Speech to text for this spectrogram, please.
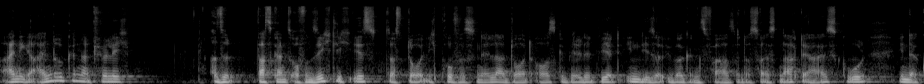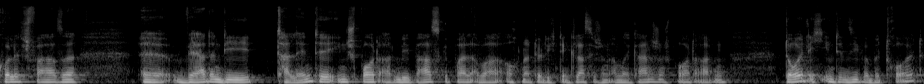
einige Eindrücke natürlich. Also was ganz offensichtlich ist, dass deutlich professioneller dort ausgebildet wird in dieser Übergangsphase. Das heißt, nach der Highschool, in der College-Phase äh, werden die Talente in Sportarten wie Basketball, aber auch natürlich den klassischen amerikanischen Sportarten deutlich intensiver betreut.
